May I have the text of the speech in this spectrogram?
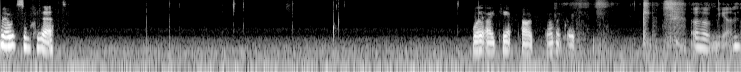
That was so fast. What? I can't talk. Oh my god. Oh man.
